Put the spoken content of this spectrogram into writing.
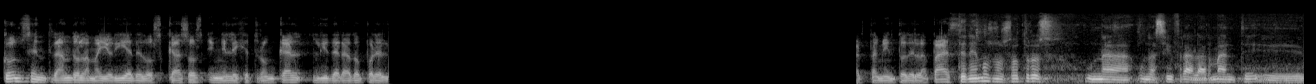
concentrando la mayoría de los casos en el eje troncal liderado por el De. Tenemos nosotros una, una cifra alarmante eh,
